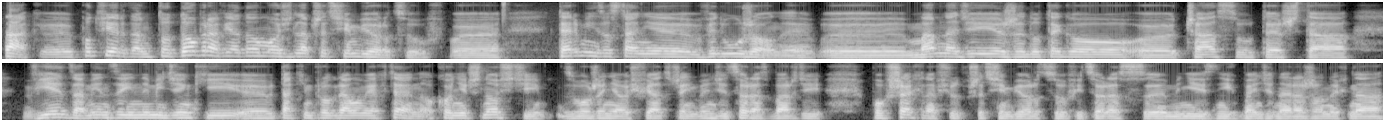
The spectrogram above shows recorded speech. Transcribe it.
Tak, e, potwierdzam. To dobra wiadomość dla przedsiębiorców. Termin zostanie wydłużony. E, Mam nadzieję, że do tego e, czasu też ta wiedza, między innymi dzięki e, takim programom jak ten, o konieczności złożenia oświadczeń, będzie coraz bardziej powszechna wśród przedsiębiorców i coraz mniej z nich będzie narażonych na,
